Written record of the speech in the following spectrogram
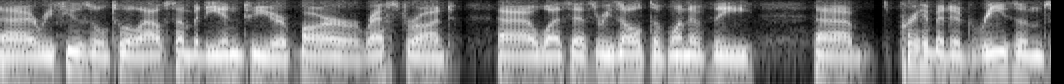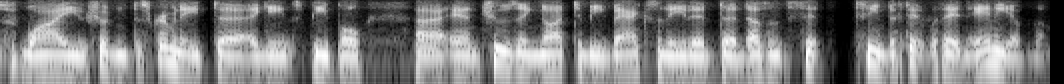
uh, refusal to allow somebody into your bar or restaurant uh, was as a result of one of the uh, prohibited reasons why you shouldn't discriminate uh, against people. Uh, and choosing not to be vaccinated doesn't sit, seem to fit within any of them.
